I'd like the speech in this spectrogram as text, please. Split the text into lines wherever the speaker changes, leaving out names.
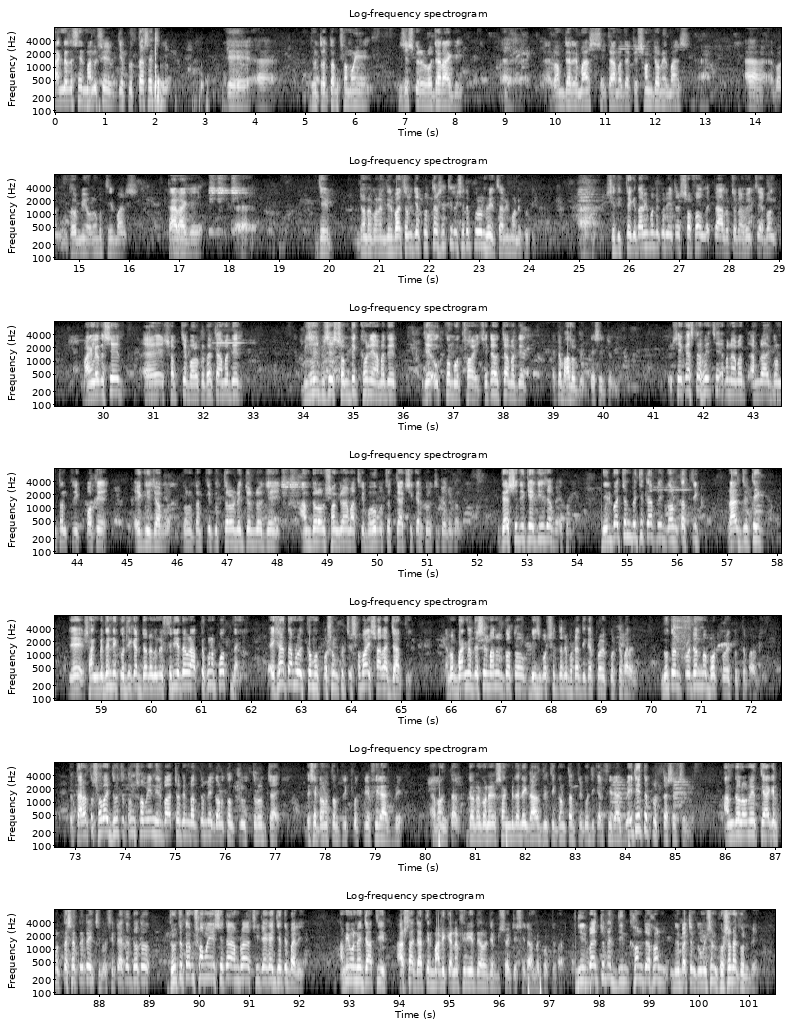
বাংলাদেশের মানুষের যে প্রত্যাশা ছিল যে দ্রুততম সময়ে, বিশেষ করে রোজার আগে রমজানের মাস, এটা আমাদের একটা সংযমের মাস এবং ধর্মীয় অনুভূতির মাস, তার আগে যে জনগণের নির্বাচনের যে প্রত্যাশা ছিল, সেটা পূরণ হয়েছে আমি মনে করি। সেদিক থেকে তো আমি মনে করি এটা সফল একটা আলোচনা হয়েছে এবং বাংলাদেশের সবচেয়ে বড় কথা হচ্ছে আমাদের বিশেষ বিশেষ সন্ধিক্ষণে আমাদের যে ঐক্যমত হয়, সেটা হচ্ছে আমাদের একটা ভালো দিক দেশের জন্য। সেই কাজটা হয়েছে, এখন আমার আমরা গণতান্ত্রিক পথে এগিয়ে যাব। গণতান্ত্রিক উত্তরণের জন্য যে আন্দোলন সংগ্রাম আজকে বহু বছর ত্যাগ স্বীকার করেছে জনগণ, দেশ সেদিকে এগিয়ে যাবে এখন। নির্বাচন ব্যতীত আপনি গণতান্ত্রিক রাজনৈতিক যে সাংবিধানিক অধিকার জনগণের ফিরিয়ে দেওয়ার আর তো কোনো পথ নাই। এখানে তো আমরা ঐক্যমত পোষণ করছি সবাই, সারা জাতি। এবং বাংলাদেশের মানুষ গত বিশ বছর ধরে ভোটাধিকার প্রয়োগ করতে পারে না। নতুন প্রজন্ম ভোট প্রয়োগ করতে পারে না। তো তারা তো সবাই দ্রুততম সময়ে নির্বাচনের মাধ্যমে গণতন্ত্রের উত্তরণ চায়, দেশে গণতান্ত্রিক প্রক্রিয়া ফিরে আসবে এবং তার জনগণের সাংবিধানিক, রাজনৈতিক, গণতান্ত্রিক অধিকার ফিরে আসবে। এটাই তো প্রত্যাশা ছিল। আন্দোলনের ত্যাগের প্রত্যাশা তো এটাই ছিল। সেটা তো যত দ্রুততম সময়ে সেটা আমরা সেই জায়গায় যেতে পারি। আমি মনে হয় জাতির আশা, জাতির মালিকানা ফিরিয়ে দেওয়ার যে বিষয়টি সেটা আমরা করতে পারি। নির্বাচনের দিনক্ষণ যখন নির্বাচন কমিশন ঘোষণা করবে,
